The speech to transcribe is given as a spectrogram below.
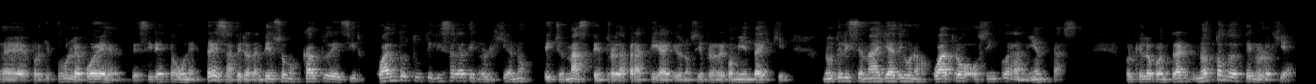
eh, porque tú le puedes decir esto a una empresa, pero también somos cautos de decir cuándo tú utilizas la tecnología, no. De hecho, es más, dentro de la práctica que uno siempre recomienda es que no utilice más allá de unas cuatro o cinco herramientas, porque lo contrario, no todo es tecnología.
